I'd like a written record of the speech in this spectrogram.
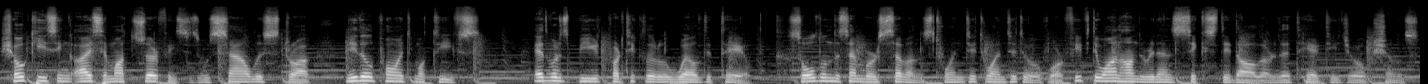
showcasing icy matte surfaces with soundly struck needlepoint motifs. Edward's beard particularly well detailed. Sold on December 7, 2022 for $5,160 at Heritage Auctions.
